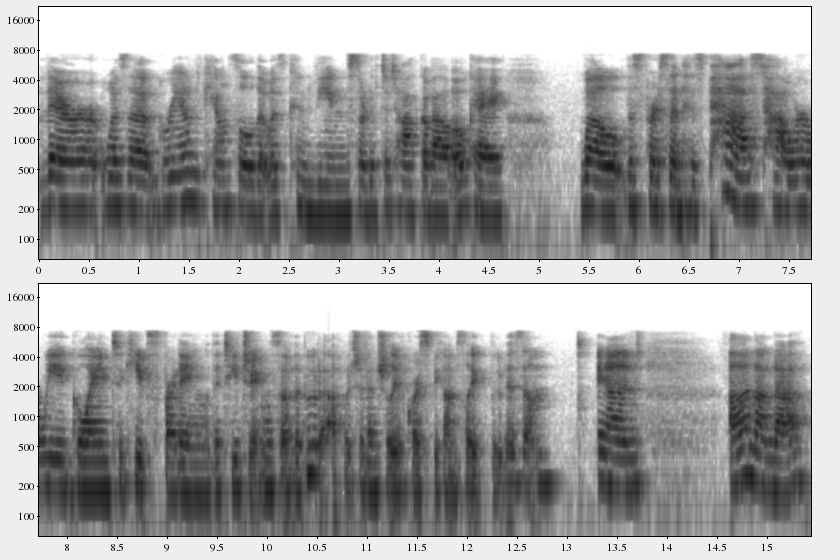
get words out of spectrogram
there was a grand council that was convened, sort of to talk about, okay, well, this person has passed. How are we going to keep spreading the teachings of the Buddha, which eventually, of course, becomes like Buddhism? And Ananda,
